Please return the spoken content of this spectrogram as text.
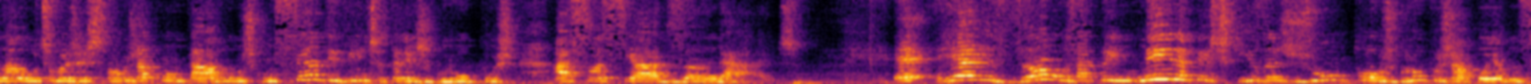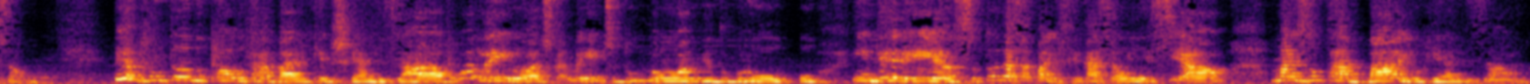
Na, última gestão já contávamos com 123 grupos associados a Angad. É, realizamos a primeira pesquisa junto aos grupos de apoio à adoção, perguntando qual o trabalho que eles realizavam, além, logicamente, do nome do grupo, endereço, toda essa qualificação inicial, mas o trabalho realizado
